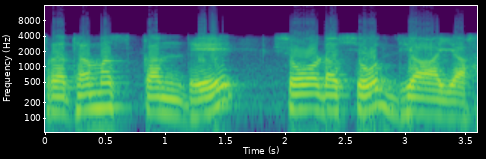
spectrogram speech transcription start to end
प्रथमस्कन्धे षोडशोऽध्यायः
